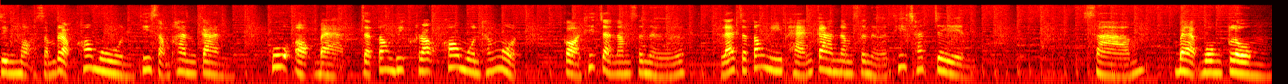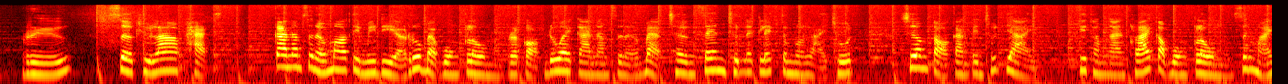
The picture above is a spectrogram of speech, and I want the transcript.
จึงเหมาะสำหรับข้อมูลที่สัมพันธ์กัน ผู้ออกแบบจะต้องวิเคราะห์ข้อมูลทั้งหมด ก่อนที่จะนำเสนอ และจะต้องมีแผนการนำเสนอที่ชัดเจน 3. แบบวงกลม หรือ circular path การนำเสนอมัลติมีเดียรูปแบบวงกลม ประกอบด้วยการนำเสนอแบบเชิงเส้นชุดเล็ก ๆจำนวนหลายชุด เชื่อมต่อกันเป็นชุดใหญ่ ที่ทำงานคล้ายกับวงกลม ซึ่งหมาย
